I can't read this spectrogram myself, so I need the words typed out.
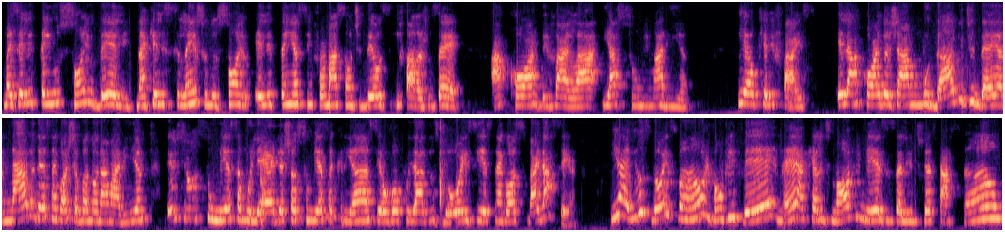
mas ele tem no sonho dele, naquele silêncio do sonho, ele tem essa informação de Deus e fala: José, acorda e vai lá e assume Maria. E é o que ele faz. Ele acorda já mudado de ideia, nada desse negócio de abandonar Maria. Deixa eu assumir essa mulher, deixa eu assumir essa criança, eu vou cuidar dos dois e esse negócio vai dar certo. E aí os dois vão e vão viver, né, aqueles nove meses ali de gestação,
